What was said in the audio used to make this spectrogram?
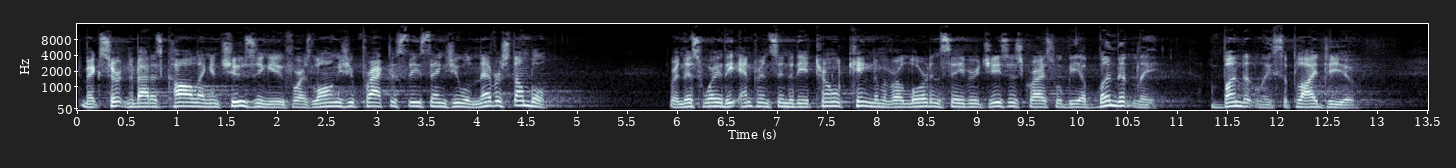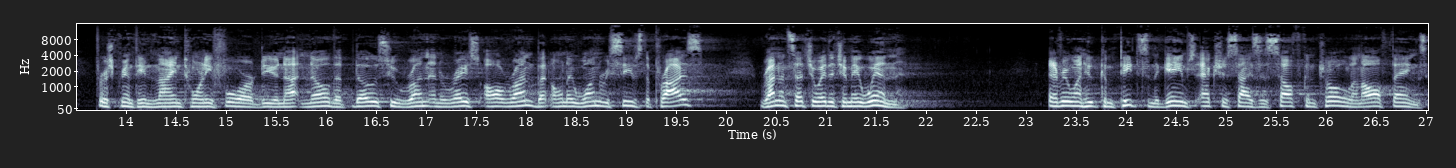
to make certain about his calling and choosing you, for as long as you practice these things, you will never stumble. For in this way, the entrance into the eternal kingdom of our Lord and Savior Jesus Christ will be abundantly, abundantly supplied to you. 1 Corinthians 9:24 Do you not know that those who run in a race all run but only one receives the prize? Run in such a way that you may win. Everyone who competes in the games exercises self-control in all things.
